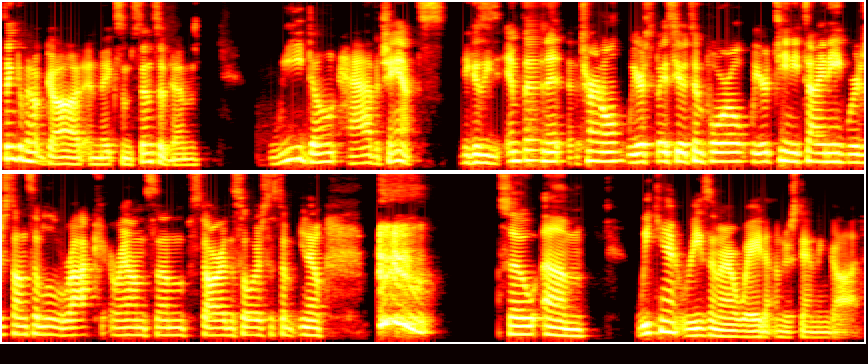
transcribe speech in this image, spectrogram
think about God, and make some sense of him, we don't have a chance because he's infinite, eternal. We are spatiotemporal. We are teeny tiny. We're just on some little rock around some star in the solar system, you know. so um, we can't reason our way to understanding God.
